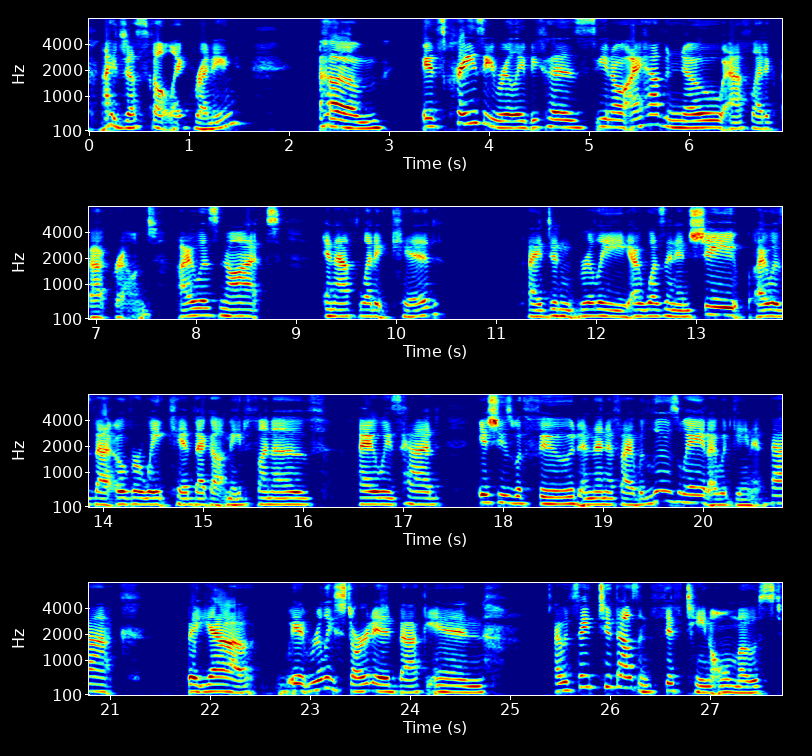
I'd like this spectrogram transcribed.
I just felt like running. Um, it's crazy, really, because, you know, I have no athletic background. I was not an athletic kid. I didn't really, I wasn't in shape. I was that overweight kid that got made fun of. I always had issues with food. And then if I would lose weight, I would gain it back but yeah, it really started back in, I would say 2015 almost.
